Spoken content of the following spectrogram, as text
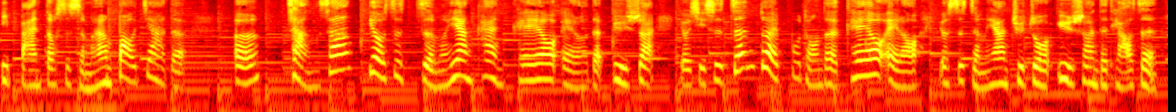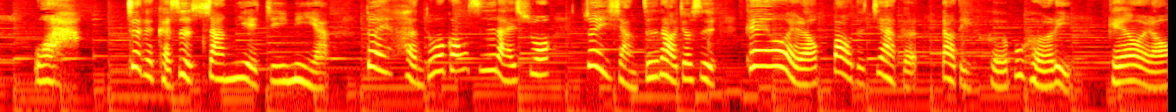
一般都是什么样报价的，而厂商又是怎么样看 KOL 的预算，尤其是针对不同的 KOL，又是怎么样去做预算的调整？哇，这个可是商业机密呀！对很多公司来说，最想知道就是 KOL 报的价格到底合不合理？KOL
